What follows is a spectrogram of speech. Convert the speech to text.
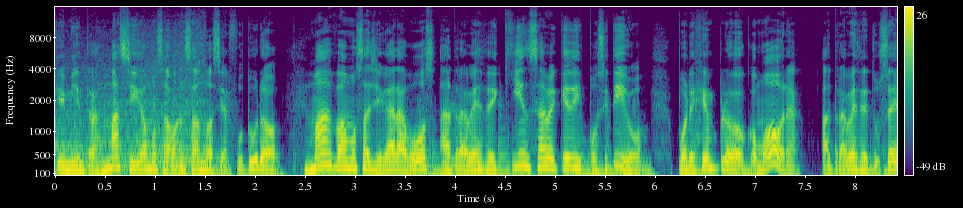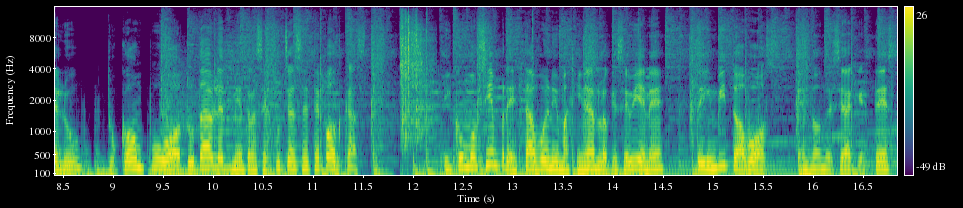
que mientras más sigamos avanzando hacia el futuro, más vamos a llegar a vos a través de quién sabe qué dispositivo. Por ejemplo, como ahora, a través de tu celu, tu compu o tu tablet mientras escuchas este podcast. Y como siempre está bueno imaginar lo que se viene, te invito a vos, en donde sea que estés,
